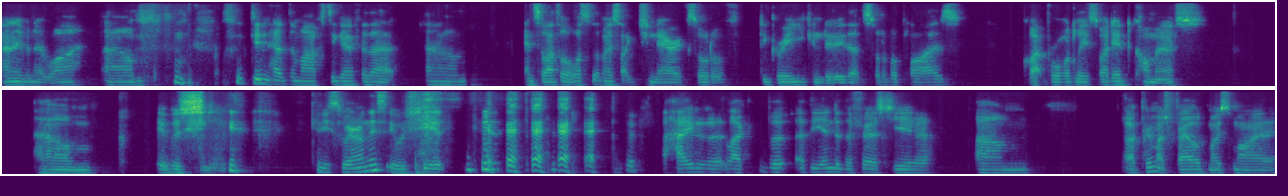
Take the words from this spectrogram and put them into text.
I don't even know why. Um, didn't have the marks to go for that. Um, and so I thought, what's the most like generic sort of degree you can do that sort of applies quite broadly? So I did commerce. Um, it was. can you swear on this? It was shit. I hated it. Like the at the end of the first year, um, I pretty much failed most of my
